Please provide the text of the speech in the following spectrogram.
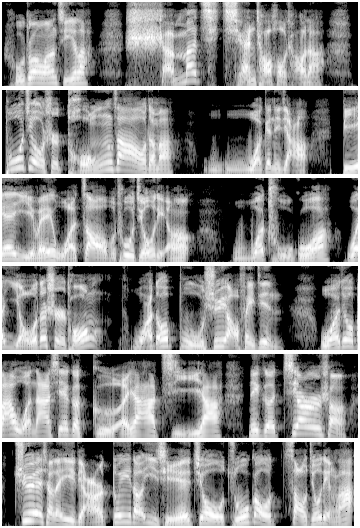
楚庄王急了：“什么前前朝后朝的？不就是铜造的吗？我我跟你讲，别以为我造不出九鼎，我楚国我有的是铜，我都不需要费劲。”我就把我那些个葛呀、戟呀，那个尖儿上撅下来一点堆到一起，就足够造九鼎了。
